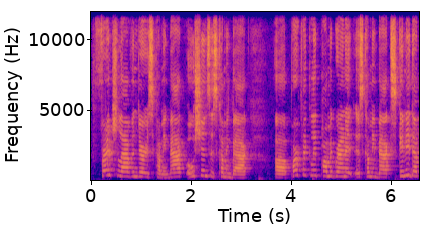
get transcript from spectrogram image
French lavender is coming back. Oceans is coming back. Uh, perfectly pomegranate is coming back. Skinny dip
